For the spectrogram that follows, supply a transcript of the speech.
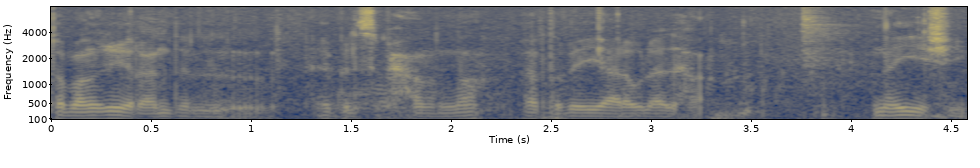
طبعا غير عند الإبل سبحان الله. غير طبيعية على اولادها من أي شيء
